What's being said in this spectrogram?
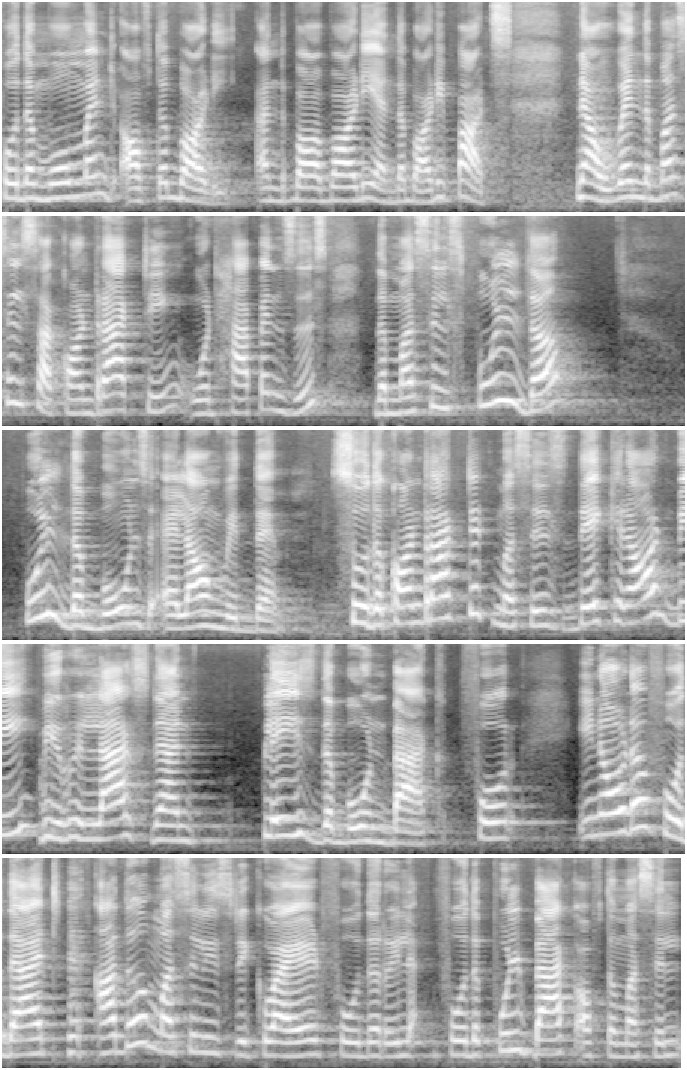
for the movement of the body and the body and the body parts. Now when the muscles are contracting what happens is the muscles pull the pull the bones along with them. So the contracted muscles they cannot be, be relaxed and place the bone back. For in order for that other muscle is required for the for the pull back of the muscle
